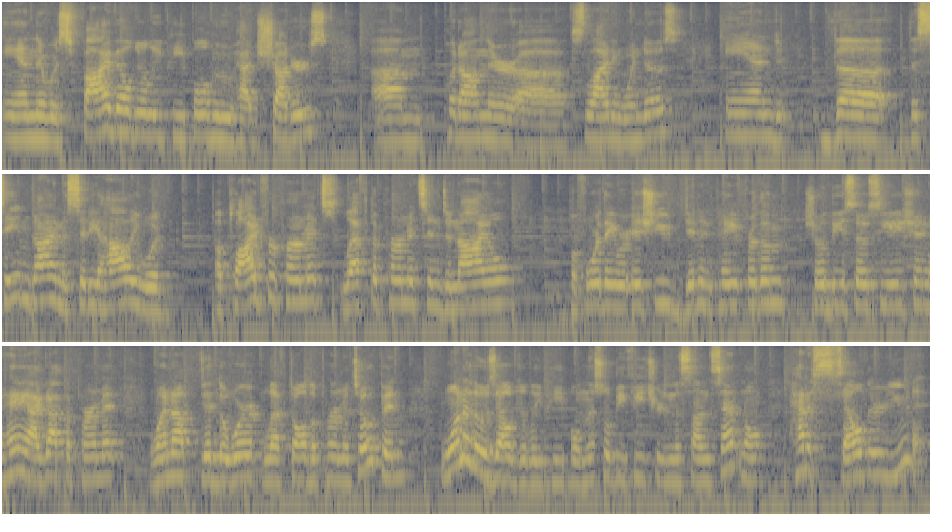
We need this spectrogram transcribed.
and there was five elderly people who had shutters um, put on their uh, sliding windows, and the the same guy in the city of Hollywood applied for permits, left the permits in denial before they were issued, didn't pay for them, showed the association, hey, I got the permit, went up, did the work, left all the permits open. One of those elderly people, and this will be featured in the Sun Sentinel, had to sell their unit.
